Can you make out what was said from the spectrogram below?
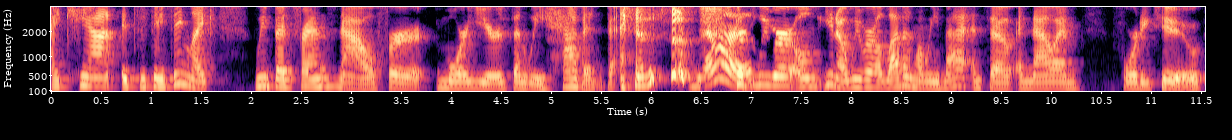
I can't, it's the same thing. Like, we've been friends now for more years than we haven't been. yeah Because we were only, you know, we were 11 when we met. And so, and now I'm 42.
